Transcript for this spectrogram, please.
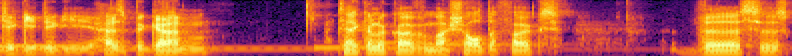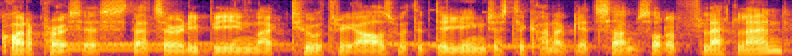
diggy diggy has begun. Take a look over my shoulder, folks. This is quite a process. That's already been like two or three hours worth of digging just to kind of get some sort of flat land.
